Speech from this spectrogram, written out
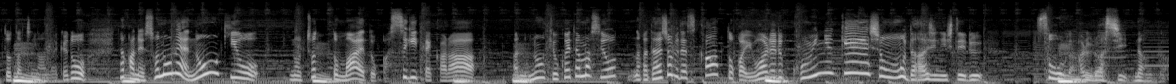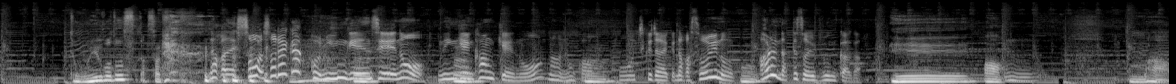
人たちなんだけど、なんかねそのね納期をのちょっと前とか過ぎてから、あのうん納期遅れてますよなんか大丈夫ですかとか言われるコミュニケーションを大事にしている層があるらしい、なんか。どういうことですかそれ。なんかね、そそれがこう人間性の、人間関係のななんかうん構築じゃないけどなんかそういうのうんあるんだってそういう文化が。へえあ。うん。ま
